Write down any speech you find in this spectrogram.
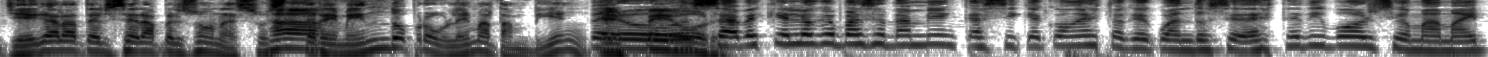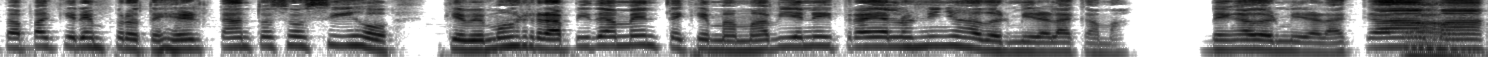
llega la tercera persona, eso es Ah. tremendo problema también. Pero peor. ¿sabes qué es lo que pasa también, casi que con esto? Que cuando se da este divorcio, mamá y papá quieren proteger tanto a esos hijos que vemos rápidamente que mamá viene y trae a los niños a dormir a la cama. Ven a dormir a la cama, Ah,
